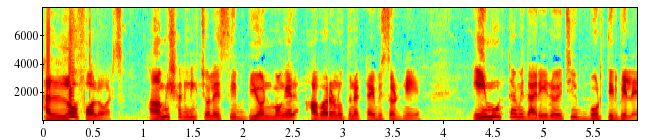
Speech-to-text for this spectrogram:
হ্যালো ফলোয়ার্স আমি সাগনিক চলে এসেছি বিয়ন্ডবঙ্গের আবারও নতুন একটা এপিসোড নিয়ে। এই মুহূর্তে আমি দাঁড়িয়ে রয়েছি বর্তির বিলে।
